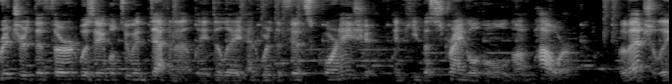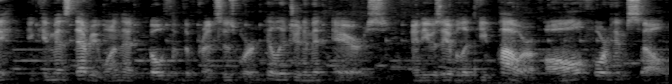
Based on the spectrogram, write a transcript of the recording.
Richard III was able to indefinitely delay Edward V's coronation and keep a stranglehold on power. Eventually, he convinced everyone that both of the princes were illegitimate heirs, and he was able to keep power all for himself.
